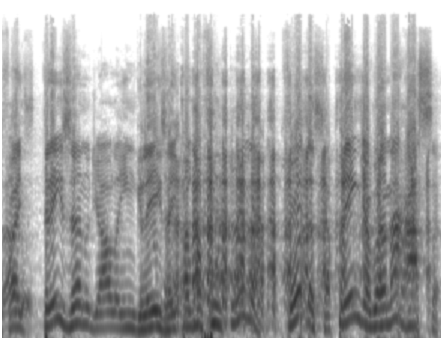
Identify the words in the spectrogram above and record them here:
legendado? faz três anos de aula em inglês aí, paga uma fortuna. Foda-se, aprende agora na raça.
